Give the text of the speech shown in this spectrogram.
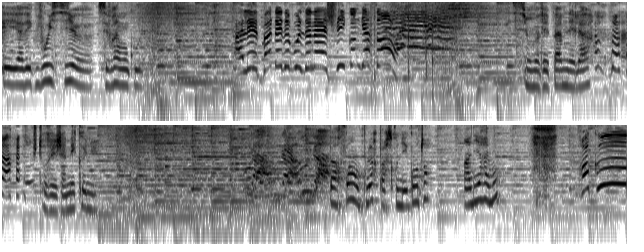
Et avec vous ici, euh, c'est vraiment cool. Allez, bataille de boules de neige, filles contre garçons Si on m'avait pas amené là, je t'aurais jamais connu. Parfois on pleure parce qu'on est content. Un dit Raymond Trop cool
